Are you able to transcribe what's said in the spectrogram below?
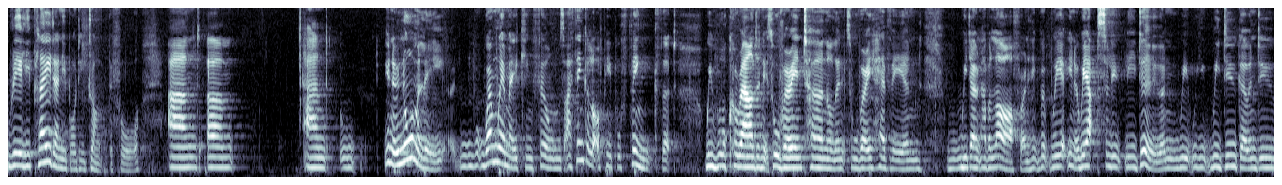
really played anybody drunk before, and. Um, and you know, normally when we're making films, I think a lot of people think that we walk around and it's all very internal and it's all very heavy and we don't have a laugh or anything, but we, you know, we absolutely do. And we, we, we do go and do,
